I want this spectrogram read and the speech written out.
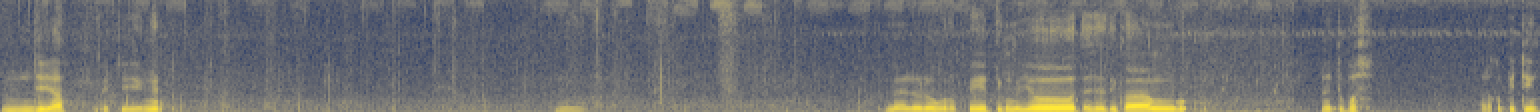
Ini ya biddingnya meluru kepiting buyut aja diganggu. Nah itu bos. Ada kepiting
